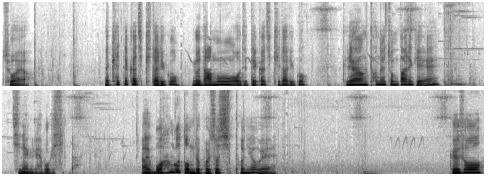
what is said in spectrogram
좋아요. 캘 때까지 기다리고 이거 나무 얻을 때까지 기다리고 그냥 턴을 좀 빠르게 진행을 해보겠습니다. 아이 뭐한 것도 없는데 벌써 10턴이야 왜? 그래서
